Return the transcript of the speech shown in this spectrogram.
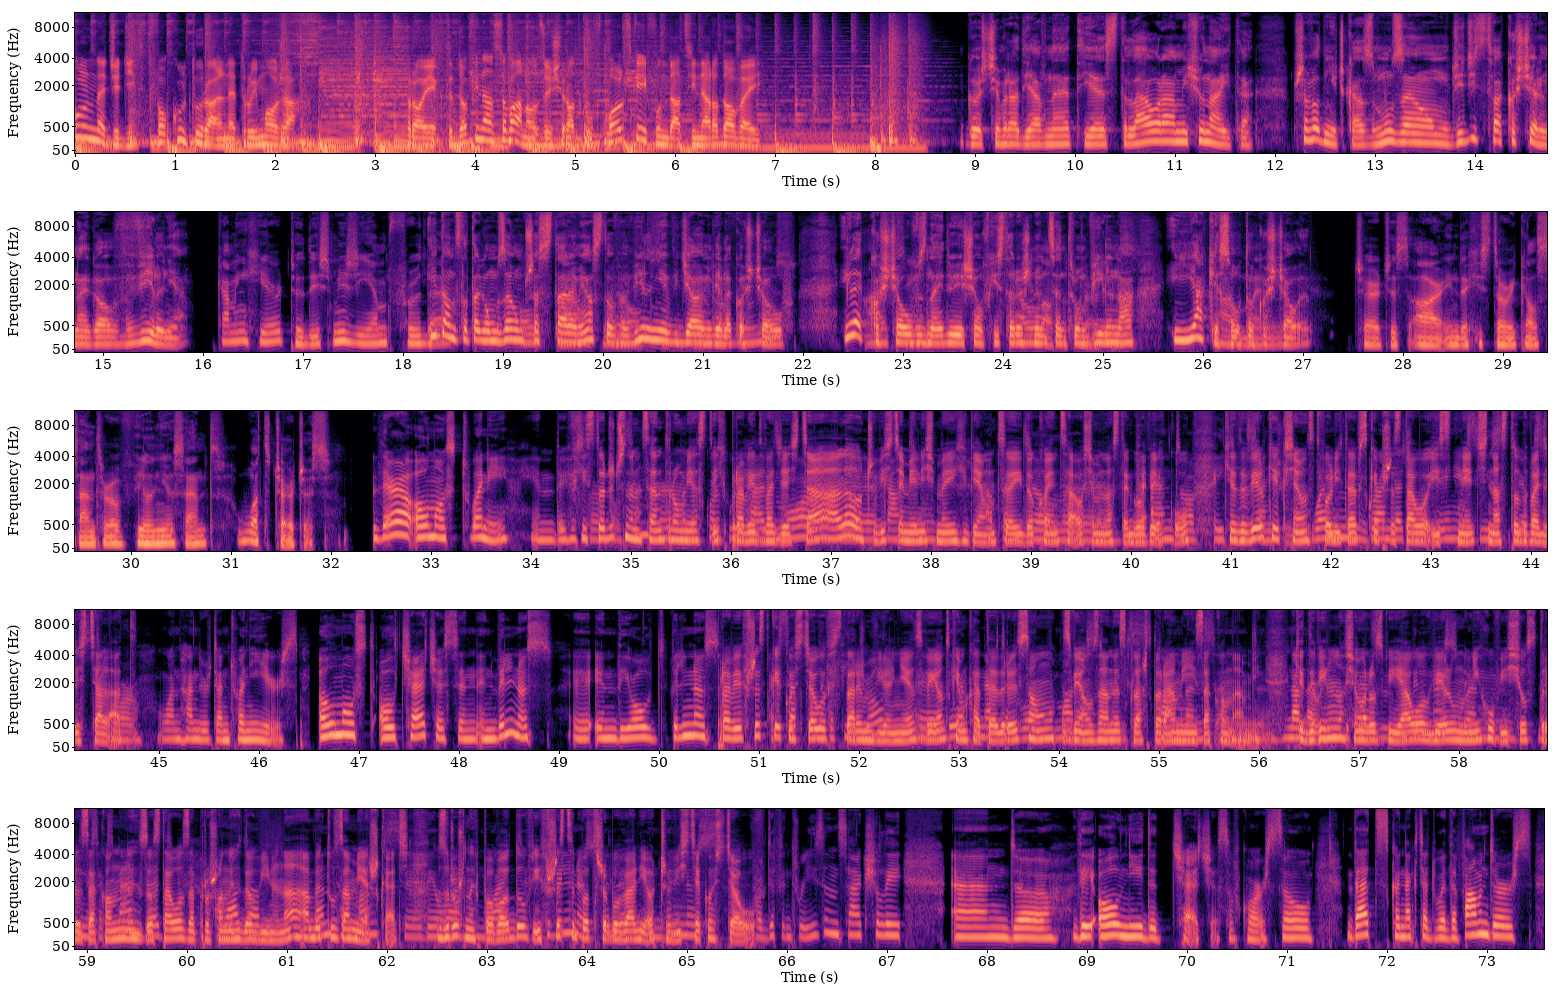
wspólne dziedzictwo kulturalne Trójmorza. Projekt dofinansowano ze środków Polskiej Fundacji Narodowej. Gościem Radia Wnet jest Laura Misiunajte, przewodniczka z Muzeum Dziedzictwa Kościelnego w Wilnie. Idąc do tego muzeum przez Stare Miasto w Wilnie widziałem wiele kościołów. Ile kościołów znajduje się w historycznym centrum Wilna i jakie są to kościoły? Churches are in the historical center of Vilnius and what churches? W historycznym centrum jest ich prawie 20, ale oczywiście mieliśmy ich więcej do końca XVIII wieku, kiedy Wielkie Księstwo Litewskie przestało istnieć na 120 lat. Vilnius Prawie wszystkie kościoły w Starym Wilnie, z wyjątkiem katedry, są związane z klasztorami i zakonami. Kiedy Wilno się rozwijało, wielu mnichów i sióstr zakonnych zostało zaproszonych do Wilna, aby tu zamieszkać. Z różnych powodów i wszyscy potrzebowali oczywiście kościołów.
